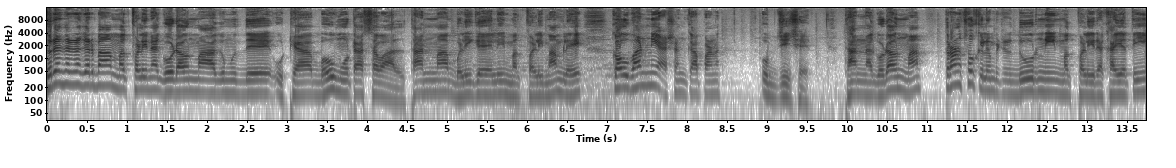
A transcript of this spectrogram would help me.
સુરેન્દ્રનગરમાં મગફળીના ગોડાઉનમાં આગ મુદ્દે ઉઠ્યા બહુ મોટા સવાલ. થાનમાં બળી ગયેલી મગફળી મામલે કૌભાંડની આશંકા પણ ઉપજી છે. થાનના ગોડાઉનમાં ત્રણસો કિલોમીટર દૂરની મગફળી રખાઈ હતી.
